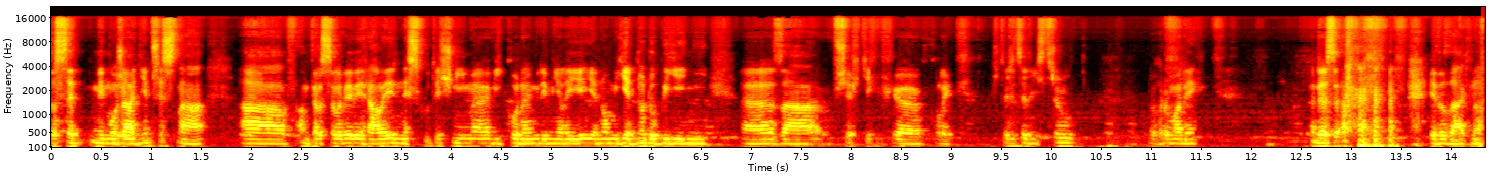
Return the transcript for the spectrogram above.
zase mimořádně přesná. A v Anterselvě vyhráli neskutečným eh, výkonem, kdy měli jenom jedno dobíjení eh, za všech těch, kolik, 40 výstřelů dohromady. je to tak, no.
